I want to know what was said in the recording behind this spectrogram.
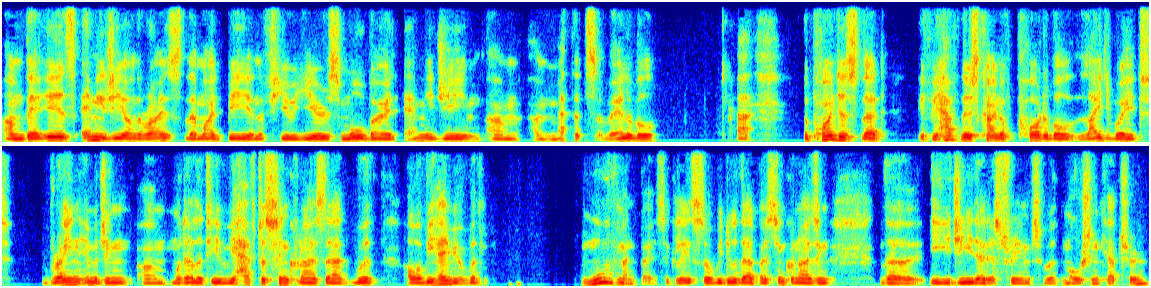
Um, there is MEG on the rise. There might be in a few years mobile MEG um, um, methods available. Uh, the point is that if we have this kind of portable, lightweight brain imaging um, modality, we have to synchronize that with our behavior, with movement basically. So we do that by synchronizing the EEG data streams with motion capture.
